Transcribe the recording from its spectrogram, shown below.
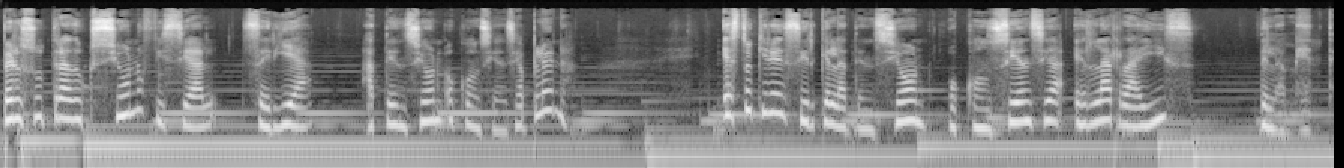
pero su traducción oficial sería atención o conciencia plena. Esto quiere decir que la atención o conciencia es la raíz de la mente.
